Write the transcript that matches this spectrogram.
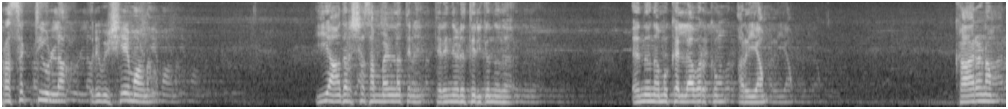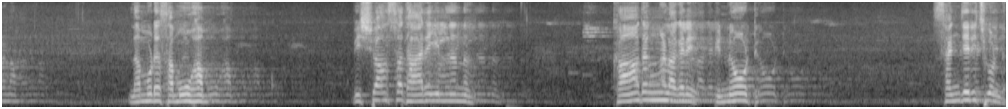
പ്രസക്തിയുള്ള ഒരു വിഷയമാണ് ഈ ആദർശ സമ്മേളനത്തിന് തിരഞ്ഞെടുത്തിരിക്കുന്നത് എന്ന് നമുക്കെല്ലാവർക്കും അറിയാം. കാരണം നമ്മുടെ സമൂഹം വിശ്വാസധാരയിൽ നിന്ന് കാതങ്ങളകലെ പിന്നോട്ട് സഞ്ചരിച്ചുകൊണ്ട്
